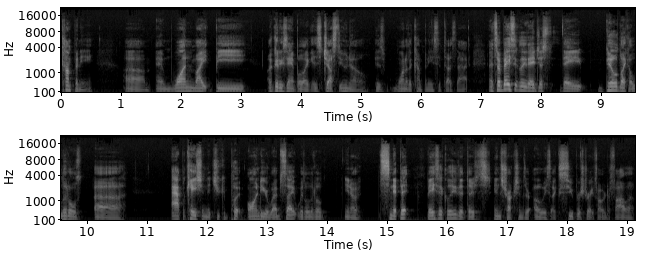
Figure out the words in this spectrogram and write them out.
company. Um, and one might be a good example, like is Justuno is one of the companies that does that. And so basically they just, they build like a little, uh, application that you could put onto your website with a little, you know, snippet basically that there's instructions are always like super straightforward to follow.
